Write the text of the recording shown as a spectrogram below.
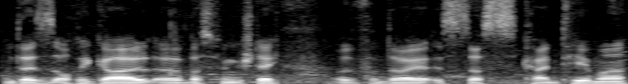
Und da ist es auch egal, äh, was für ein Geschlecht. Also von daher ist das kein Thema.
